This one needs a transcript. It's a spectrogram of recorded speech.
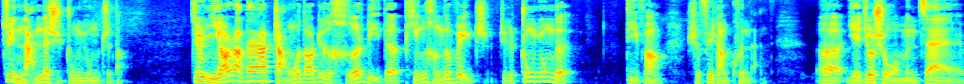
最难的是中庸之道，就是你要让大家掌握到这个合理的平衡的位置，这个中庸的地方是非常困难的。呃，也就是我们在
